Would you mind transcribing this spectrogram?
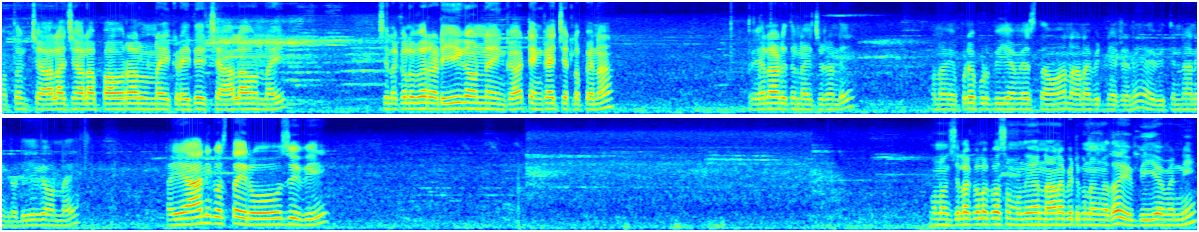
మొత్తం చాలా చాలా పావురాలు ఉన్నాయి. ఇక్కడైతే చాలా ఉన్నాయి. చిలకలు కూడా రెడీగా ఉన్నాయి ఇంకా టెంకాయ చెట్ల పైన. వేలాడుతున్నాయి చూడండి. మనం ఎప్పుడెప్పుడు బియ్యం వేస్తామో నానబెట్టినట్టని అవి తినడానికి రెడీగా ఉన్నాయి. టయానికి వస్తాయి రోజు ఇవి. మనం చిలకల కోసం ముందుగా నానబెట్టుకున్నాం కదా ఈ బియ్యం అన్నీ.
